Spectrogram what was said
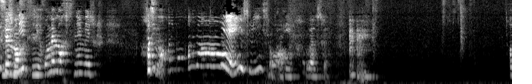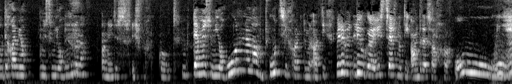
das wir ist machen nicht. es nicht. Komm, wir machen es nicht mehr. Kann ich machen, kann ich machen, kann ich machen? Nein, ist mies. Okay, was? Aber wir, ja- müssen wir Hunde lassen. Oh nein, das ist Gold. Dann müssen wir ja Hunde lassen. Die Uzi könnten wir an die. Wir schauen uns zuerst noch die anderen Sachen an. Oh, yeah.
